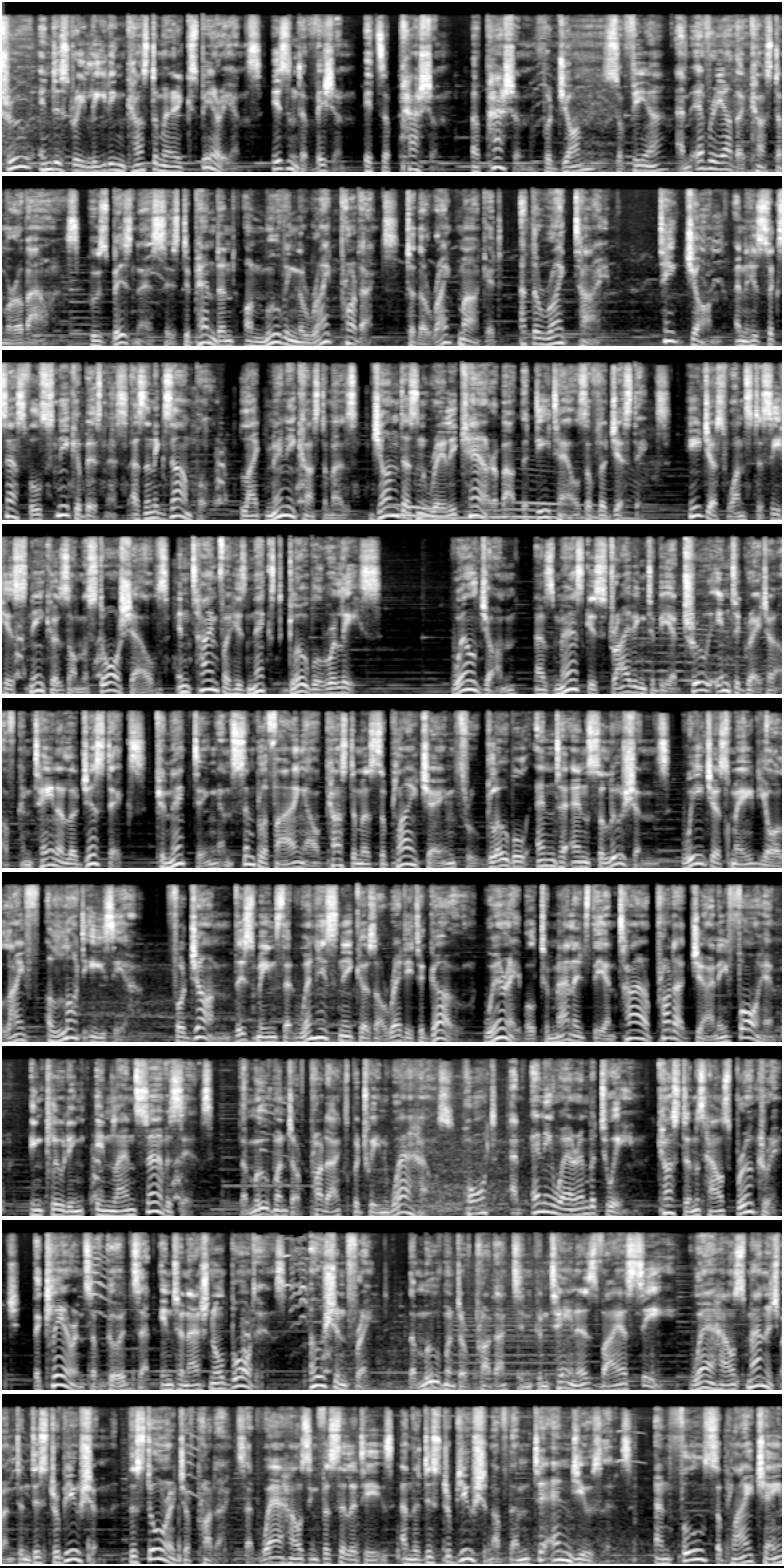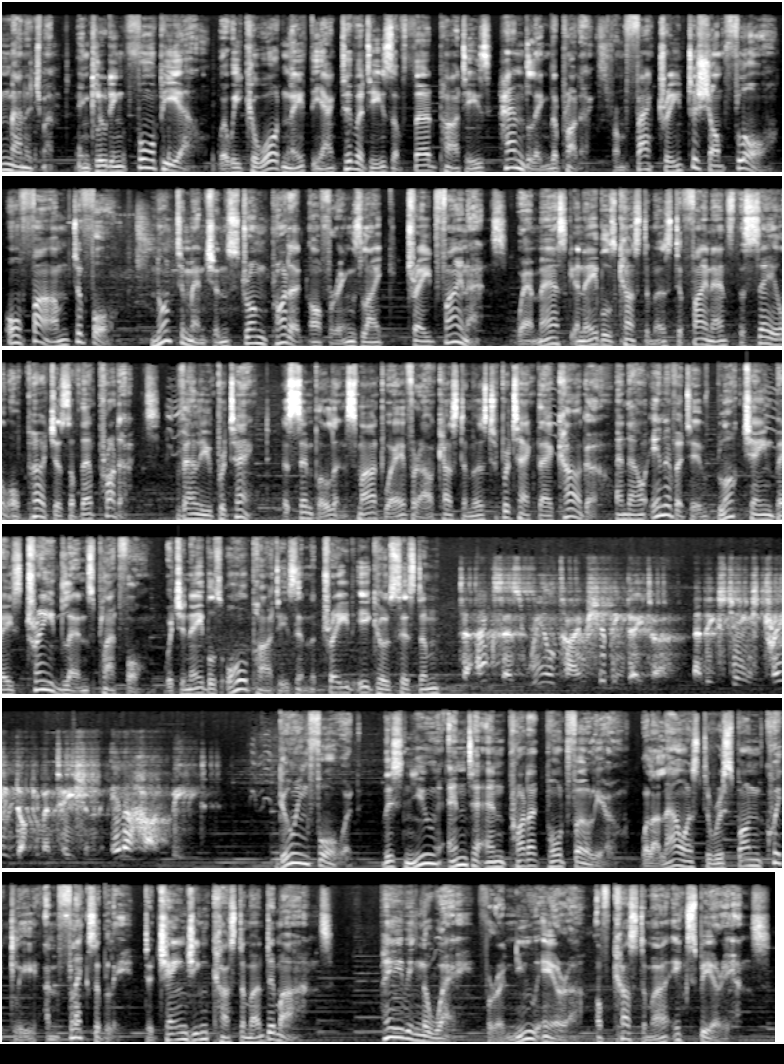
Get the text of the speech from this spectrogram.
True industry-leading customer experience isn't a vision, it's a passion. A passion for John, Sophia and every other customer of ours whose business is dependent on moving the right products to the right market at the right time. Take John and his successful sneaker business as an example. Like many customers, John doesn't really care about the details of logistics. He just wants to see his sneakers on the store shelves in time for his next global release. Well, John, as Maersk is striving to be a true integrator of container logistics, connecting and simplifying our customers' supply chain through global end-to-end solutions, we just made your life a lot easier. For John, this means that when his sneakers are ready to go, we're able to manage the entire product journey for him, including inland services, the movement of products between warehouse, port and anywhere in between, customs house brokerage, the clearance of goods at international borders, ocean freight, the movement of products in containers via sea, warehouse management and distribution, the storage of products at warehousing facilities and the distribution of them to end users, and full supply chain management, including 4PL, where we coordinate the activities of third parties handling the products from factory to shop floor or farm to fork. Not to mention strong product offerings like trade finance, where Maersk enables customers to finance the sale or purchase of their products. Value Protect, a simple and smart way for our customers to protect their cargo. And our innovative blockchain-based TradeLens platform, which enables all parties in the trade ecosystem to access real-time shipping data and exchange trade documentation in a heartbeat. Going forward, this new end-to-end product portfolio will allow us to respond quickly and flexibly to changing customer demands, paving the way for a new era of customer experience.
